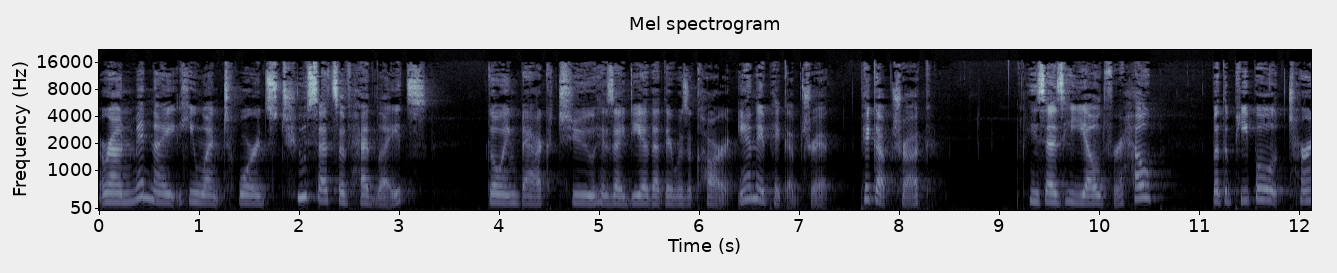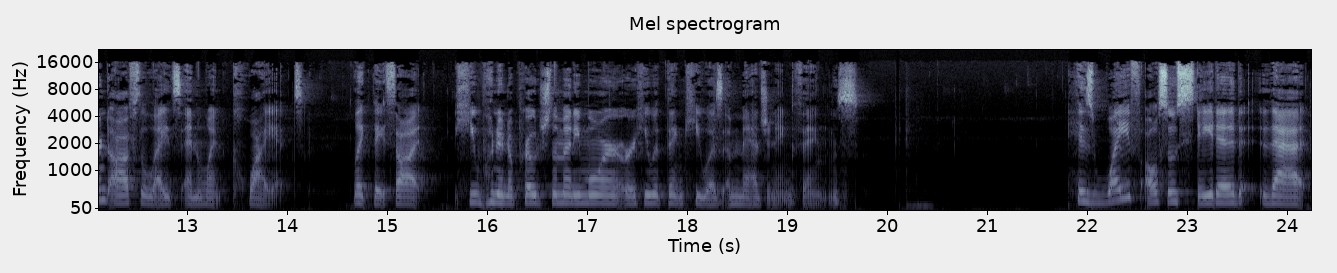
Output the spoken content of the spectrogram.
Around midnight, he went towards two sets of headlights, going back to his idea that there was a car and a pickup truck. Pickup truck. He says he yelled for help, but the people turned off the lights and went quiet, like they thought he wouldn't approach them anymore or he would think he was imagining things. His wife also stated that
